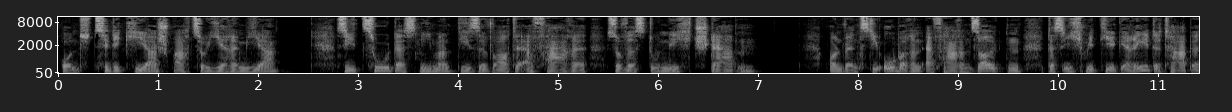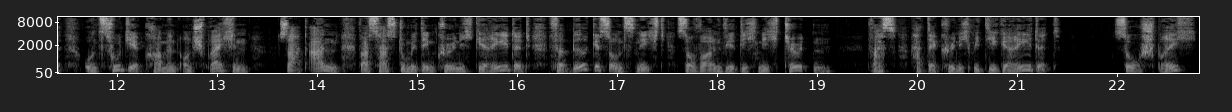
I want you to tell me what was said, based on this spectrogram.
Und Zedekia sprach zu Jeremia, Sieh zu, dass niemand diese Worte erfahre, so wirst du nicht sterben. Und wenn's die Oberen erfahren sollten, dass ich mit dir geredet habe und zu dir kommen und sprechen, Sag an, was hast du mit dem König geredet? Verbirg es uns nicht, so wollen wir dich nicht töten. Was hat der König mit dir geredet? So sprich,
